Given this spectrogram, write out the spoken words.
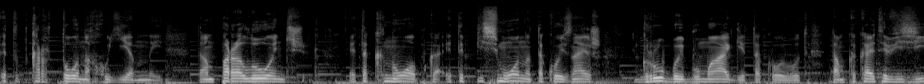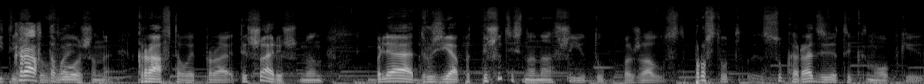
этот картон охуенный, там поролончик, это кнопка, это письмо на такой, знаешь, грубой бумаге такой вот, там какая-то визиточка Крафтовая. вложена. Крафтовая, правильно. Ты шаришь, ну, Бля, друзья, подпишитесь на наш YouTube, пожалуйста. Просто вот, сука, ради этой кнопки.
